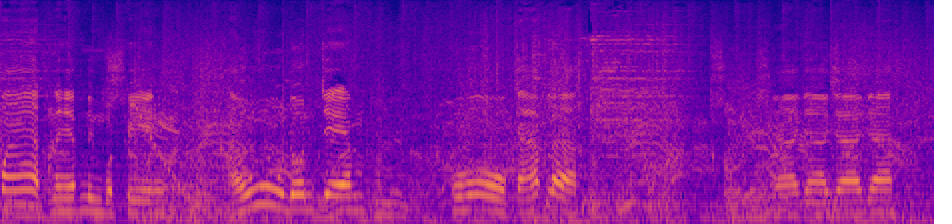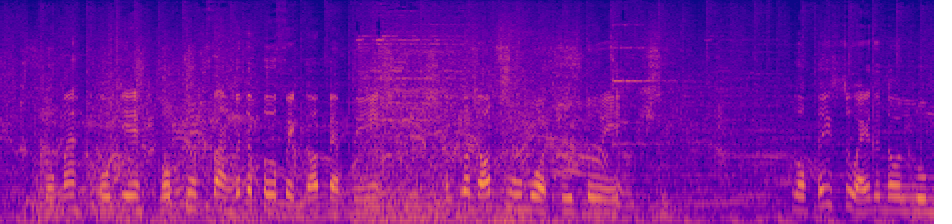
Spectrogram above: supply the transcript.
ฟาดนะครับหนึ่งบทเพลง เอ้า โดนแจม โอ้โหกราฟล่ะอย่าอย่าอย่าอย่าลบมาโอเคลบถูกฝั่งก็จะเพอร์เฟกต์ดอทแบบนี้ แล้วก็ดอทฟูหมดฟูตุย หลบได้สวยแต่โดนลุม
